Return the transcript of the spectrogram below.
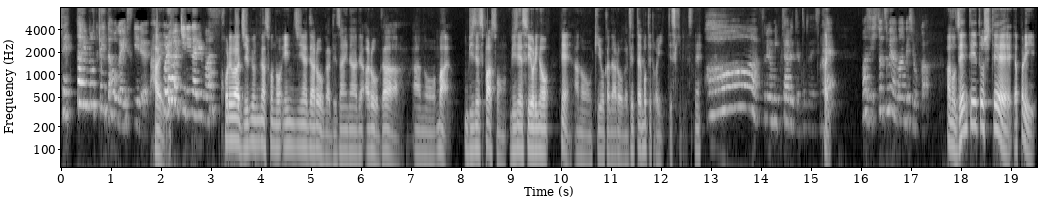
絶対持っていた方がいいスキル。はいこ。れは気になります。これは自分がそのエンジニアであろうが、デザイナーであろうが、あの、まあ、ビジネスパーソン、ビジネス寄りのね、あの、起業家であろうが、絶対持ってた方がいいってスキルですね。はあ、それが3つあるということですね。はいまず1つ目は何でしょうか？あの、前提として、やっぱり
